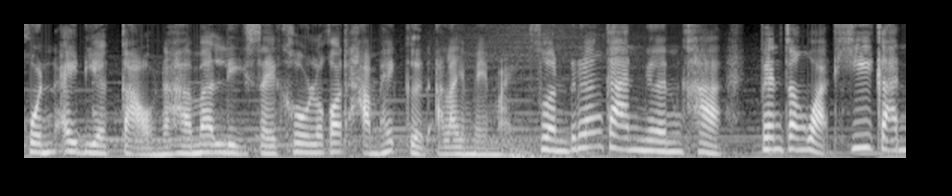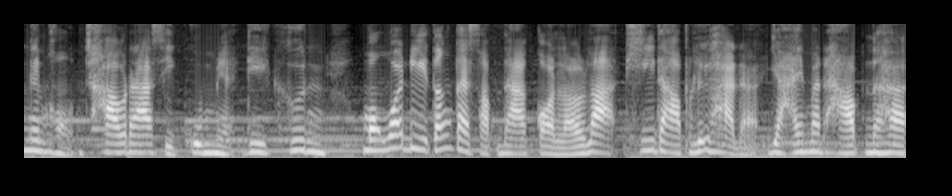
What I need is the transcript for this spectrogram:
ค้นไอเดียเก่านะคะ มารีไซเคิลแล้วก็ทำให้เกิดอะไรใหม่ๆ ส่วนเรื่องการเงินค่ะ เป็นจังหวะที่การเงินของชาวราศีกุมภ์เนี่ยดีขึ้น มองว่าดีตั้งแต่สัปดาห์ก่อนแล้วล่ะที่ดาวพฤหัสอะย้ายมาทับนะคะ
